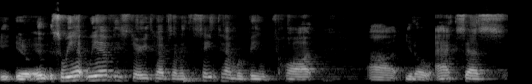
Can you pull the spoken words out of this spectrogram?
you know so we have, we have these stereotypes and at the same time we're being taught uh, you know access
